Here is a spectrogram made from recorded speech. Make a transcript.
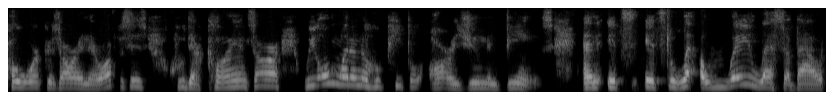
coworkers are in their offices, who their clients are. We all want to know who people are as human beings. And it's it's le- way less about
